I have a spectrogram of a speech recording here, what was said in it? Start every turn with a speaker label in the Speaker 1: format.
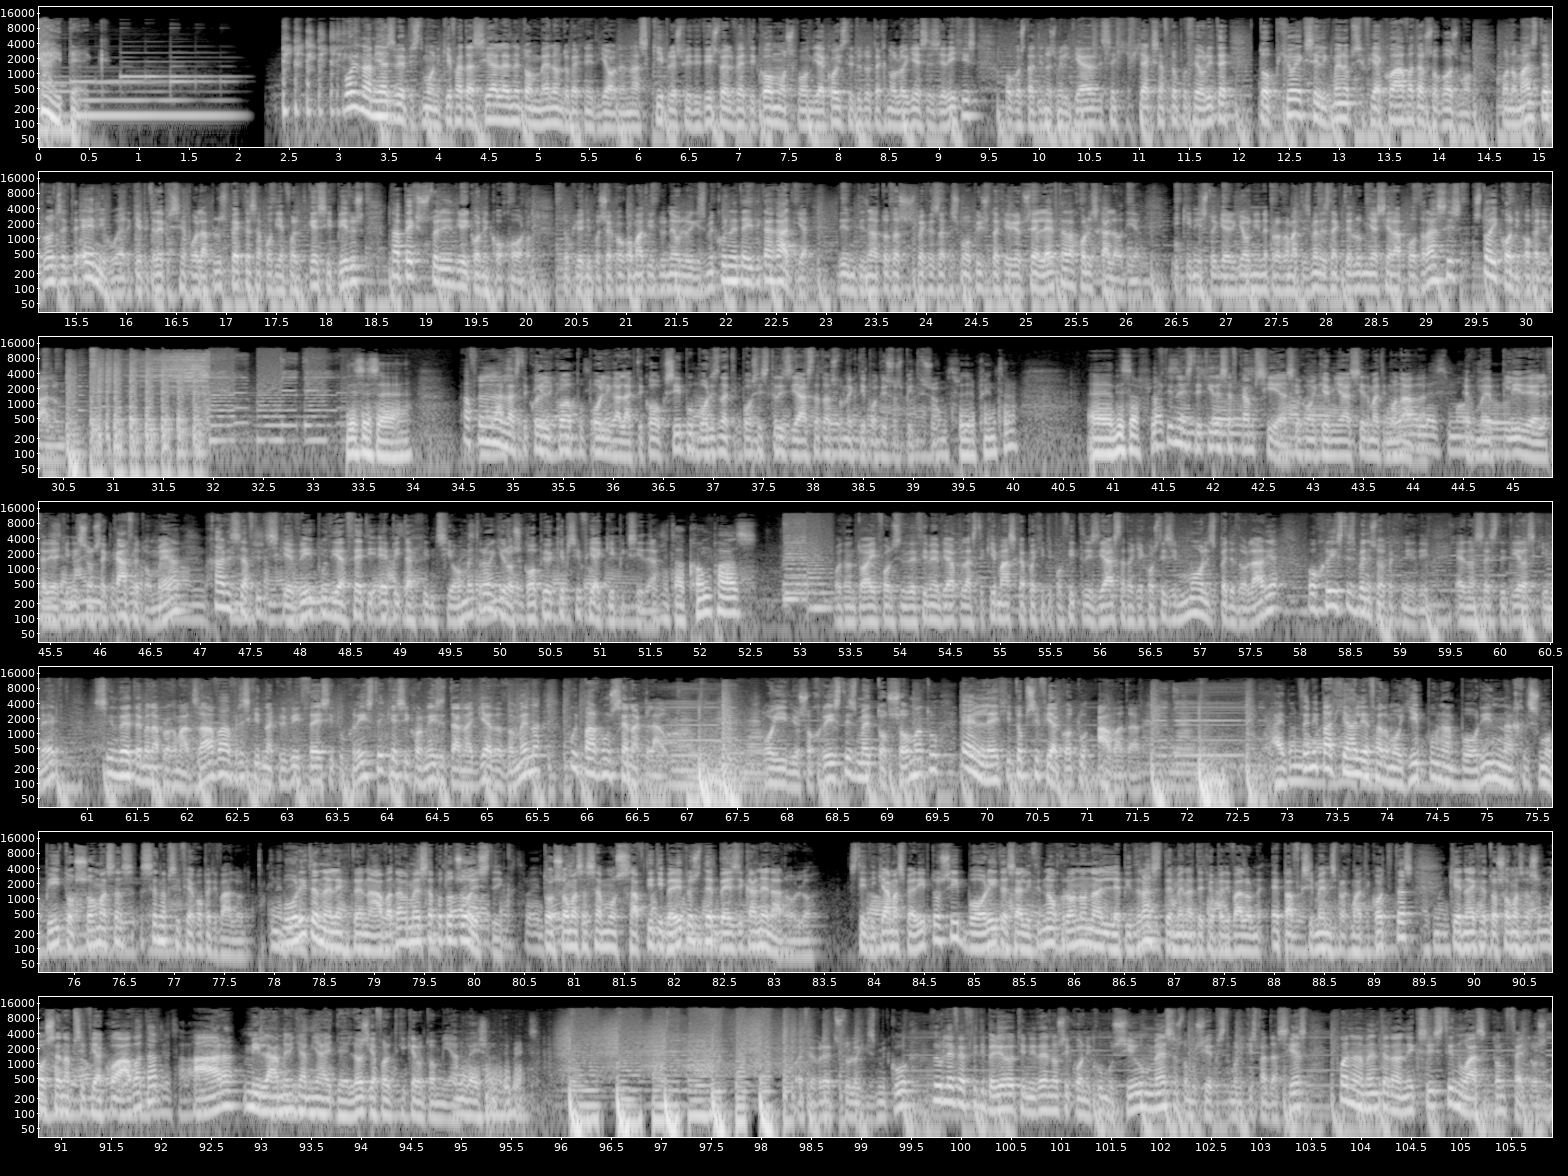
Speaker 1: Hightech.
Speaker 2: Μπορεί να μοιάζει με επιστημονική φαντασία, αλλά είναι το μέλλον των παιχνιδιών. Ένας Κύπριος φοιτητής στο Ελβετικό Ομοσπονδιακό Ινστιτούτο Τεχνολογίας της Ρήχη, ο Κωνσταντίνος Μιλκιάδης, έχει φτιάξει αυτό που θεωρείται το πιο εξελιγμένο ψηφιακό avatar στον κόσμο. Ονομάζεται Project Anywhere και επιτρέπει σε πολλαπλούς παίκτες από διαφορετικές υπήρους να παίξουν στον ίδιο εικονικό χώρο. Το πιο εντυπωσιακό κομμάτι του νέου λογισμικού είναι τα ειδικά γάντια. Δίνουν τη δυνατότητα στους παίκτες να χρησιμοποιήσουν τα χέρια τους ελεύθερα χωρίς καλώδια. Οι κινήσεις των γεριών είναι προγραμματισμένες να εκτελούν μια σειρά από δράσεις στο εικονικό περιβάλλον. Αυτό είναι ένα ελαστικό υλικό από πολυγαλακτικό οξύ που μπορείς να τυπώσεις τρεις διάστατα στον εκτυπωτή στο σπίτι σου.
Speaker 3: Ε,
Speaker 2: Αυτοί είναι αισθητήρες ευκαμψίας. Έχουν και μια ασύρματη μονάδα. Έχουμε πλήρη ελευθερία κινήσεων σε κάθε τομέα, χάρη σε αυτή τη συσκευή που διαθέτει επιταχυνσιόμετρο, γυροσκόπιο και ψηφιακή πηξίδα. Όταν το iPhone συνδεθεί με μια πλαστική μάσκα που έχει τυπωθεί τρισδιάστατα και κοστίζει μόλις 5 δολάρια, ο χρήστης μπαίνει στο παιχνίδι. Ένας αισθητήρας Kinect συνδέεται με ένα πρόγραμμα Java, βρίσκει την ακριβή θέση του χρήστη και συγχρονίζει τα αναγκαία δεδομένα που υπάρχουν σε ένα cloud. Ο ίδιος ο χρήστης με το σώμα του ελέγχει το ψηφιακό του avatar. Δεν υπάρχει άλλη εφαρμογή που να μπορεί να χρησιμοποιεί το σώμα σας σε ένα ψηφιακό περιβάλλον. Μπορείτε να ελέγχετε ένα avatar μέσα από το joystick. Το σώμα σας όμως σε αυτή την περίπτωση δεν παίζει κανένα ρόλο. Στη δικιά μας περίπτωση, μπορείτε σε αληθινό χρόνο να αλληλεπιδράσετε με ένα τέτοιο περιβάλλον επαυξημένης πραγματικότητας και να έχετε το σώμα σας ως ένα ψηφιακό avatar. Άρα, μιλάμε για μια εντελώς διαφορετική καινοτομία εφευρέτης του λογισμικού, δουλεύει αυτή την περίοδο την ιδέα ενός εικονικού μουσείου μέσα στο Μουσείο Επιστημονικής Φαντασίας που αναμένεται να ανοίξει στην Ουάσιγκτον φέτος.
